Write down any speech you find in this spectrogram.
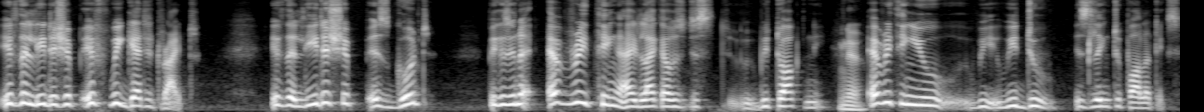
If the leadership, if we get it right, if the leadership is good, because you know everything I like, I was just we talked, ni, Yeah. everything you we we do is linked to politics.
